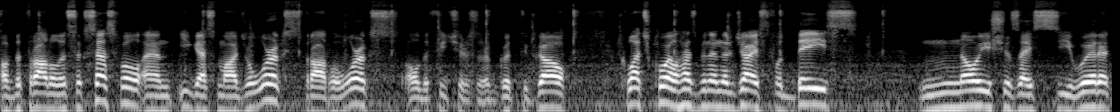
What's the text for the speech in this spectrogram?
of the throttle is successful and eGas module works, throttle works, all the features are good to go. Clutch coil has been energized for days, no issues I see with it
